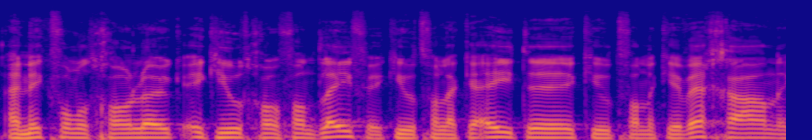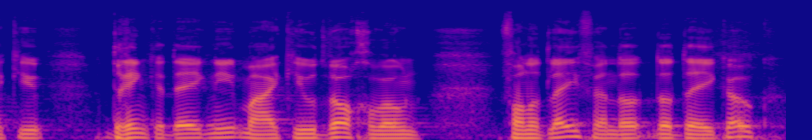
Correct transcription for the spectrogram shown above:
En ik vond het gewoon leuk. Ik hield gewoon van het leven. Ik hield van lekker eten. Ik hield van een keer weggaan. Ik hield, drinken deed ik niet, maar ik hield wel gewoon van het leven. En dat, dat deed ik ook.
